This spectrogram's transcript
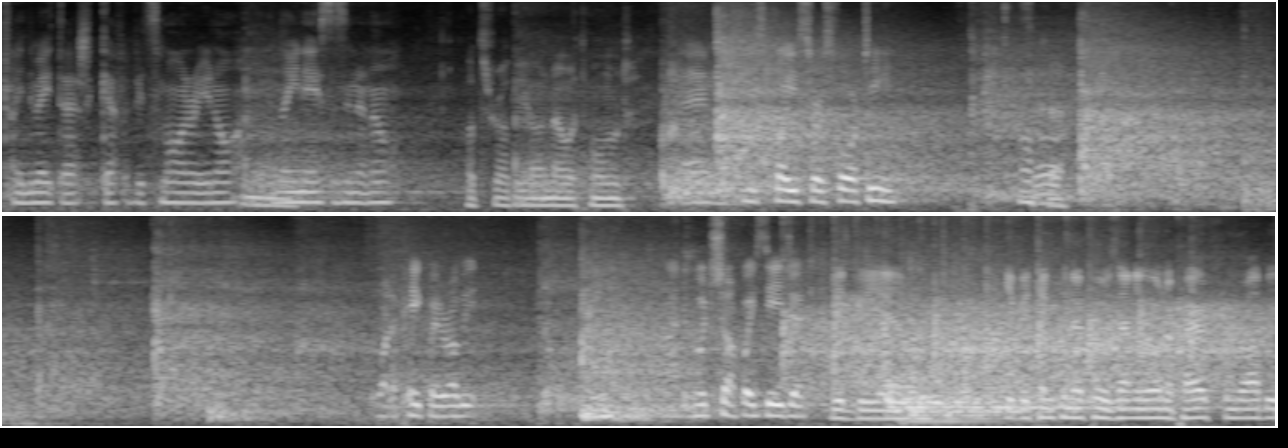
trying to make that gap a bit smaller, you know. Nine aces in it now. What's Robbie on now at the moment? Um, he's five serves 14. Okay. What a pick by Robbie. And a good shot by CJ. You'd be, um, you'd be thinking if there was anyone apart from Robbie,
